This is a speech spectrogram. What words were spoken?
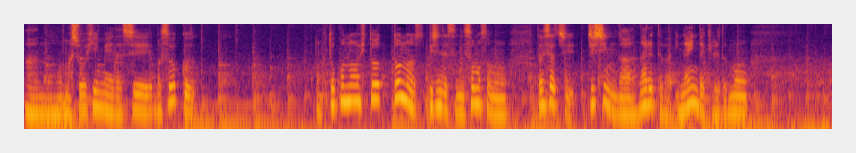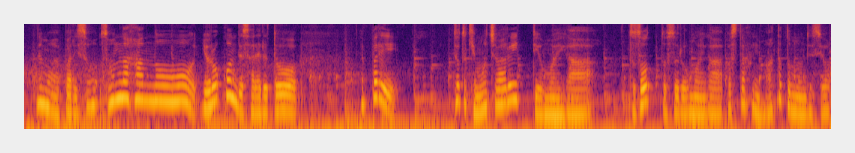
あの、まあ、商品名だし、まあ、すごく男の人とのビジネスにそもそも私たち自身が慣れてはいないんだけれどもでもやっぱりそそんな反応を喜んでされるとやっぱりちょっと気持ち悪いっていう思いがゾゾッとする思いがやっぱスタッフにもあったと思うんですよ。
